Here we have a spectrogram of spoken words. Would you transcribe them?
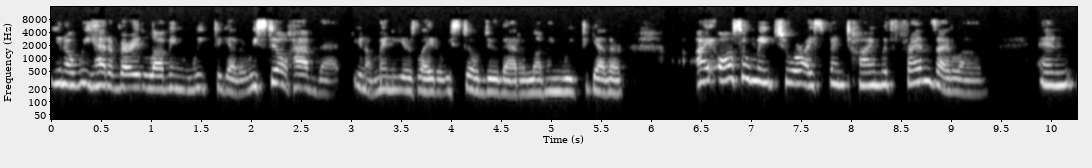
you know we had a very loving week together we still have that you know many years later we still do that a loving week together i also made sure i spent time with friends i love and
